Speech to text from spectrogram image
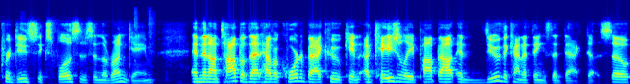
produce explosives in the run game. And then on top of that, have a quarterback who can occasionally pop out and do the kind of things that Dak does. So,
